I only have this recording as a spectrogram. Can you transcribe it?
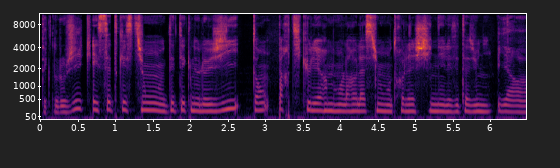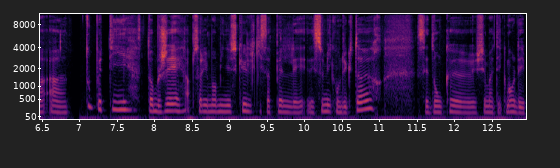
technologique. Et cette question des technologies tend particulièrement la relation entre la Chine et les États-Unis. Il y a un, un tout petit objet absolument minuscule qui s'appelle les, semi-conducteurs. C'est donc euh, schématiquement des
